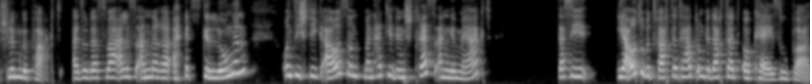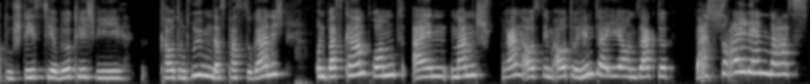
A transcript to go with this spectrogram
schlimm geparkt. Also das war alles andere als gelungen. Und sie stieg aus und man hat ihr den Stress angemerkt, dass sie ihr Auto betrachtet hat und gedacht hat, okay, super, du stehst hier wirklich wie Kraut und Rüben, das passt so gar nicht. Und was kam prompt? Ein Mann sprang aus dem Auto hinter ihr und sagte, was soll denn das?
